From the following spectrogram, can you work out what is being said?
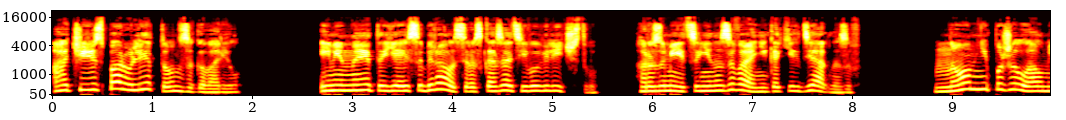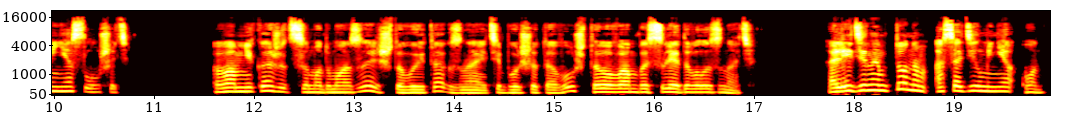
а через пару лет он заговорил. Именно это я и собиралась рассказать его величеству, разумеется, не называя никаких диагнозов. Но он не пожелал меня слушать. «Вам не кажется, мадемуазель, что вы и так знаете больше того, что вам бы следовало знать?» Ледяным тоном осадил меня он.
